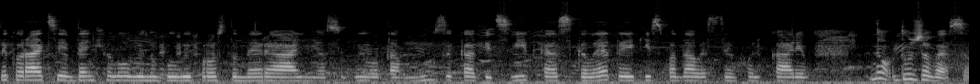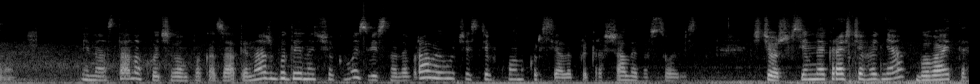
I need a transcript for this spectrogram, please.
декорації в день Хеллоуіну були просто нереальні, особливо там музика, підсвітка, скелети, які спадали з цих гольфкарів. Ну, дуже весело. І наостанок хочу вам показати наш будиночок. Ми, звісно, не брали участі в конкурсі, але прикрашали на совість. Що ж, всім найкращого дня, бувайте!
